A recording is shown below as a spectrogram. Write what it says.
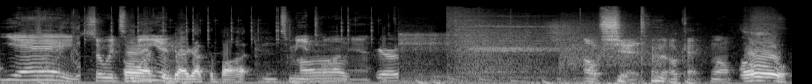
Yay! So it's oh, me I and. I got the bot. It's me and oh, Twan, yeah. Oh shit. okay, well. Oh!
